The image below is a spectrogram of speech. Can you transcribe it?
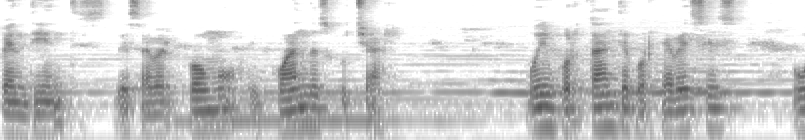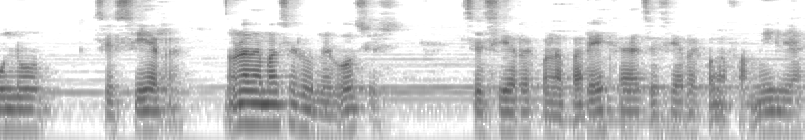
pendientes de saber cómo y cuándo escuchar. Muy importante porque a veces uno se cierra, no nada más en los negocios, se cierra con la pareja, se cierra con la familia,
